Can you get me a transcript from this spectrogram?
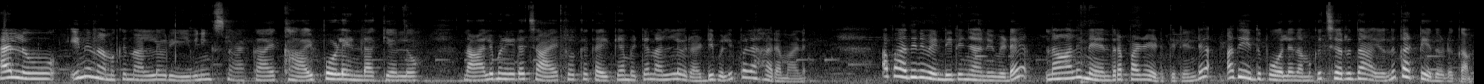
ഹലോ ഇനി നമുക്ക് നല്ലൊരു ഈവനിങ് സ്നാക്കായ കായ്പോള ഉണ്ടാക്കിയല്ലോ. നാല് മണിയുടെ ചായക്കൊക്കെ കഴിക്കാൻ പറ്റിയ നല്ലൊരു അടിപൊളി പലഹാരമാണ്. അപ്പോൾ അതിന് വേണ്ടിയിട്ട് ഞാനിവിടെ നാല് നേന്ത്രപ്പഴം എടുത്തിട്ടുണ്ട്. അത് ഇതുപോലെ നമുക്ക് ചെറുതായി ഒന്ന് കട്ട് ചെയ്തെടുക്കാം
